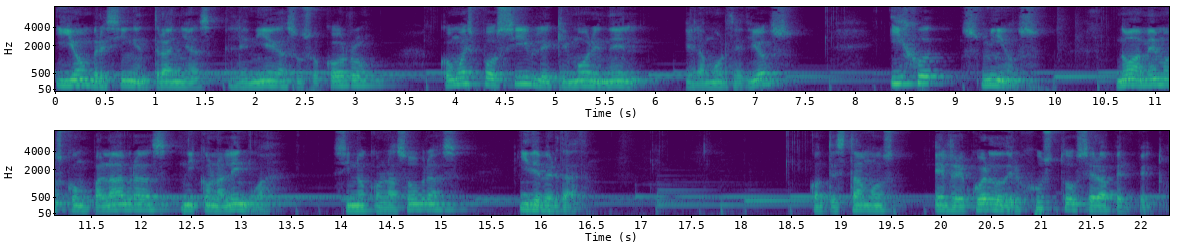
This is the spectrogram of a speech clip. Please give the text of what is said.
y hombre sin entrañas le niega su socorro, ¿cómo es posible que more en él el amor de Dios? Hijos míos, no amemos con palabras ni con la lengua, sino con las obras y de verdad. Contestamos, el recuerdo del justo será perpetuo.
